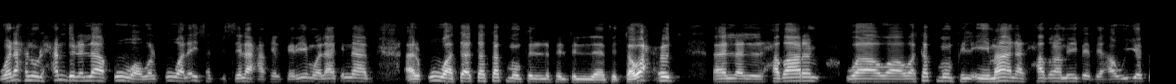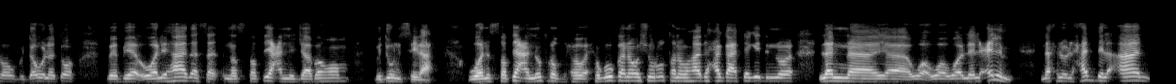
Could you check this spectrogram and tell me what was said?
ونحن الحمد لله قوة والقوة ليست بالسلاح أخي الكريم ولكنها القوة تكمن في في التوحد الحضارم. وتكمن في الإيمان الحضرمي بهويته وبدولته ولهذا نستطيع أن نجابههم بدون سلاح. ونستطيع أن نفرض حقوقنا وشروطنا وهذا حق أعتقد إنه لن وللعلم. نحن لحد الآن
